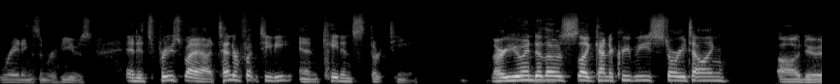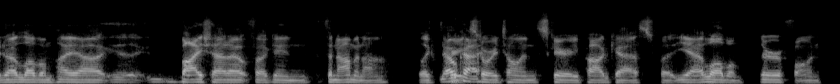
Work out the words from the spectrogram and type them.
ratings and reviews, and it's produced by uh, Tenderfoot TV and Cadence 13. Are you into those like kind of creepy storytelling? Oh, dude, I love them. I uh, buy shout out fucking phenomena. like great Okay. storytelling, scary podcasts. But yeah, I love them. They're fun.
